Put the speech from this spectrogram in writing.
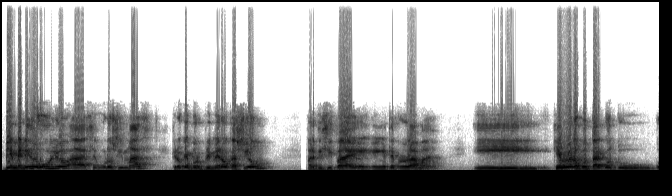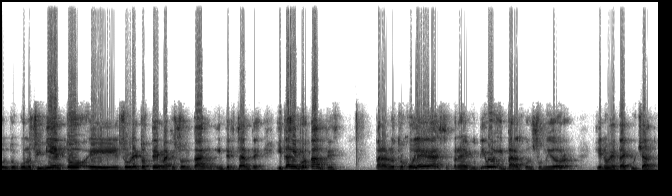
Bienvenido Julio a Seguros y más. Creo que por primera ocasión participa en este programa y qué bueno contar con tu, con tu conocimiento eh, sobre estos temas que son tan interesantes y tan importantes para nuestros colegas, para ejecutivos y para el consumidor que nos está escuchando.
